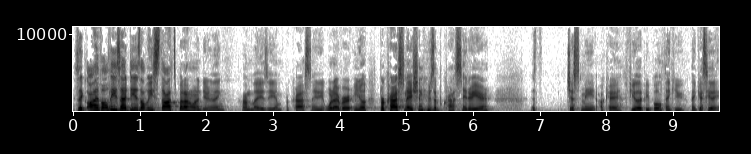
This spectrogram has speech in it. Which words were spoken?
It's like, oh, I have all these ideas, all these thoughts, but I don't want to do anything. I'm lazy, I'm procrastinating, whatever. You know, procrastination. Who's a procrastinator here? It's just me? Okay. A few other people. Thank you. Thank you. I see that.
